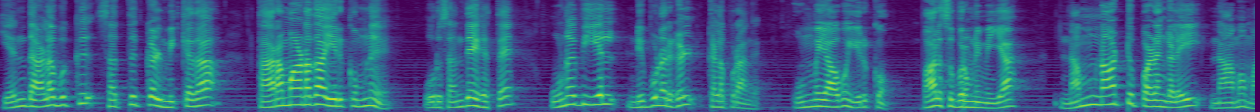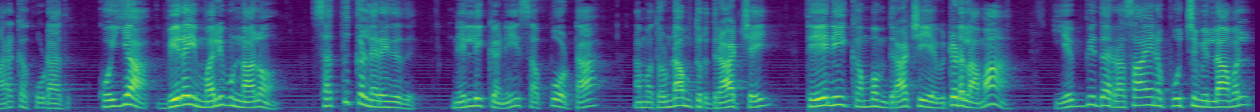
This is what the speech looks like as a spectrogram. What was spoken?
எந்த அளவுக்கு சத்துக்கள் மிக்கதா தரமானதா இருக்கும்னு ஒரு சந்தேகத்தை உணவியல் நிபுணர்கள் கிளப்புறாங்க. உண்மையாகவும் இருக்கும். பாலசுப்ரமணியம் ஐயா நம் நாட்டு பழங்களை நாம் மறக்கக்கூடாது. கொய்யா விலை மலிவுன்னாலும் சத்துக்கள் நிறைந்தது. நெல்லிக்கனி சப்போட்டா நம்ம தொண்டாமுத்தூர் திராட்சை தேனீ கம்பம் திராட்சையை விட்டுடலாமா? எவ்வித ரசாயன பூச்சும் இல்லாமல்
